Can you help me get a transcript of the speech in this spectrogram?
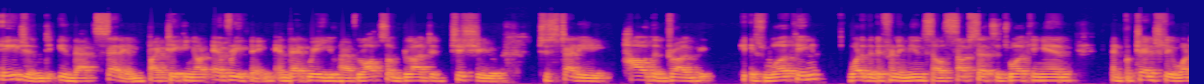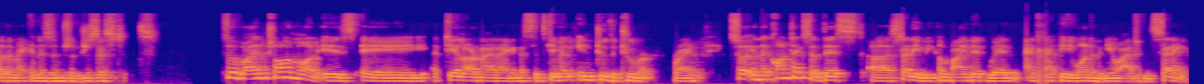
agent in that setting by taking out everything. And that way you have lots of blood and tissue to study how the drug is working, what are the different immune cell subsets it's working in, and potentially what are the mechanisms of resistance. So vidutolimod is a, a TLR9 agonist. It's given into the tumor, right? So in the context of this uh, study, we combined it with anti-PD-1 in the neoadjuvant setting.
